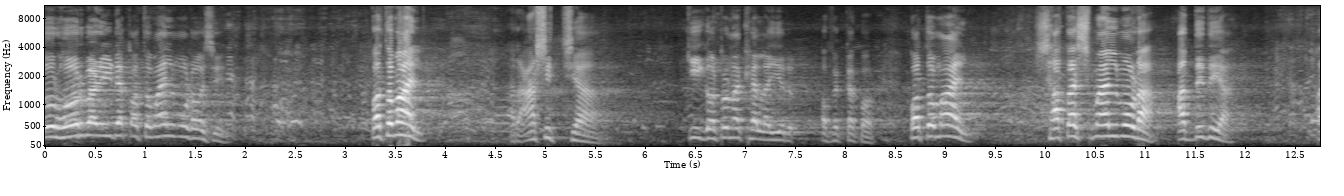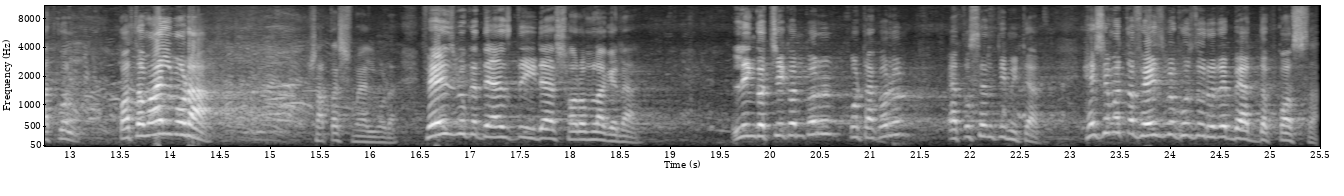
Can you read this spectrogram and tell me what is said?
তোর হোর বাড়ি এটা কত মাইল মোড় হয়েছে? কত মাইল? আর আশিচ্ছা কি ঘটনা খেলা ইয়ের অপেক্ষা কর। কত মাইল? সাতাশ মাইল মোড়া। আর দিদিয়া আর কত মাইল মোড়া? সাতাশ মাইল মোড়া। ফেসবুকে দেশ দি এটা সরম লাগে না। লিঙ্গ চিকন করুন, মোটা করুন, এত সেন্টিমিটার হেসে মতো ফেসবুক হুজুরের বেদব কসা।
